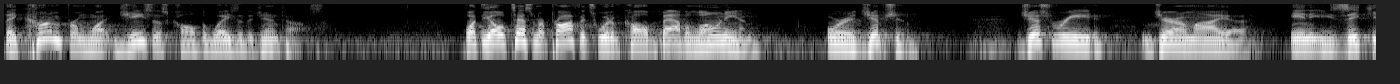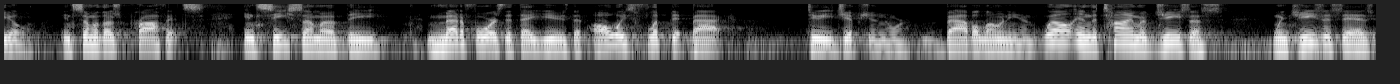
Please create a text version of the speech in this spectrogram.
they come from what Jesus called the ways of the Gentiles. What the Old Testament prophets would have called Babylonian or Egyptian. Just read Jeremiah and Ezekiel in some of those prophets and see some of the metaphors that they used that always flipped it back to Egyptian or Babylonian. Well, in the time of Jesus, when Jesus says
